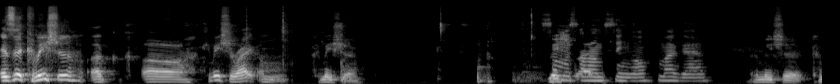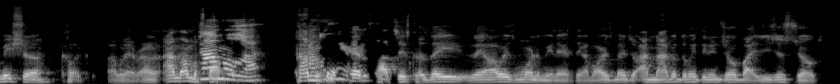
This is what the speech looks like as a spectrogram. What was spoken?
Is it Kamisha? Uh, uh, Kamisha, right? I'm Kamisha. Someone said I'm single. My God, Kamisha. Kamisha. Uh, whatever. I'm, I'm stop. Kamala. Kamala on Harris. politics because they they always warning me and everything. I'm always making. I'm not gonna do anything in Joe Biden. He's just jokes.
